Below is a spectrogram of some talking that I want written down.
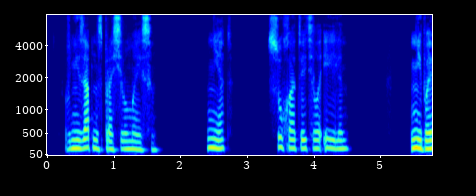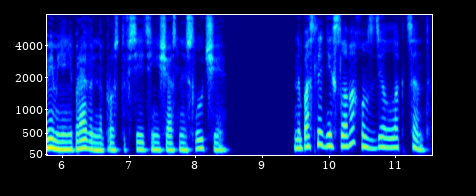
— внезапно спросил Мейсон. «Нет», — сухо ответила Эйлин. «Не пойми меня неправильно, просто все эти несчастные случаи». На последних словах он сделал акцент.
